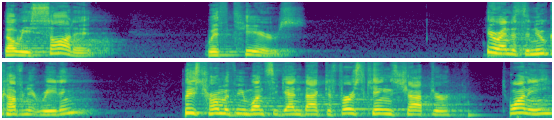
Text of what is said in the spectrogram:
though he sought it with tears. Here endeth the new covenant reading. Please turn with me once again back to 1 Kings chapter 20,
